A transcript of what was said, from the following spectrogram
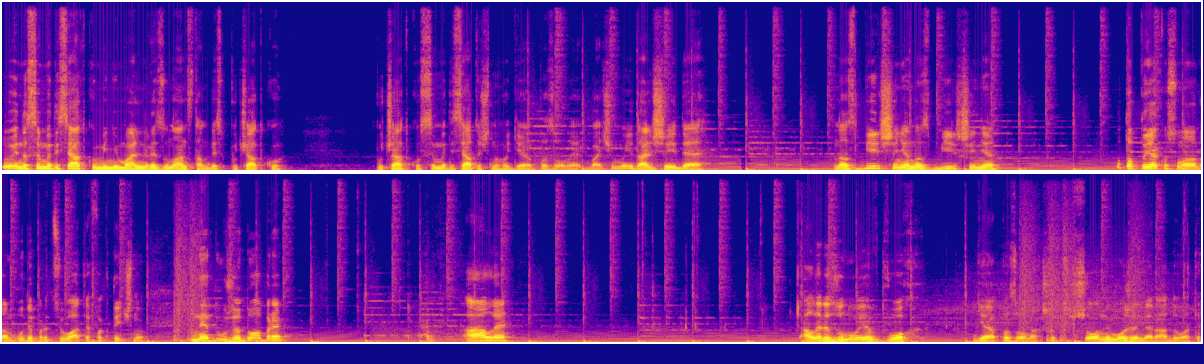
Ну і на 70-ку мінімальний резонанс там десь початку, початку 70-очного діапазону, як бачимо. І далі йде на збільшення, на збільшення. Ну, тобто якось вона там буде працювати фактично не дуже добре. Але. Але резонує в двох діапазонах, що, що не може не радувати.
